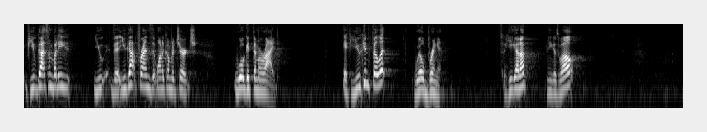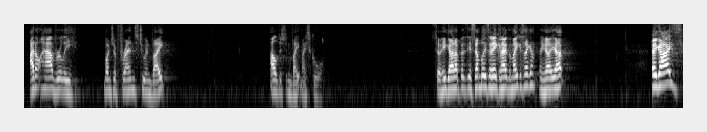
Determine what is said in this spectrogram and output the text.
if you've got somebody, you, that you got friends that want to come to church, we'll get them a ride. If you can fill it, we'll bring it. So he got up and he goes, Well, I don't have really a bunch of friends to invite. I'll just invite my school. So he got up at the assembly and said, Hey, can I have the mic a second? I go, Yep. Hey, guys,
